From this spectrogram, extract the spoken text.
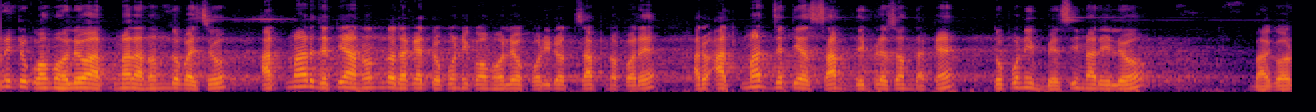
টোপনিটো কম হ'লেও আত্মাৰ আনন্দ পাইছোঁ। আত্মাৰ যেতিয়া আনন্দ থাকে টোপনি কম হ'লেও শৰীৰত চাপ নপৰে। আৰু আত্মাত যেতিয়া চাপ ডিপ্ৰেশ্যন থাকে টোপনি বেছি মাৰিলেও ভাগৰ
